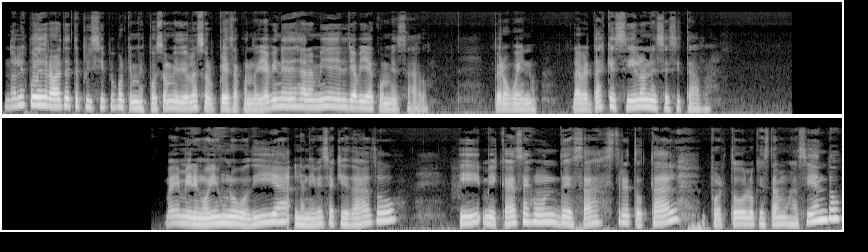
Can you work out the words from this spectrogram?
No les pude grabar desde el principio porque mi esposo me dio la sorpresa. Cuando ya vine a dejar a mí, él ya había comenzado. Pero bueno, la verdad es que sí lo necesitaba. Vaya, miren, hoy es un nuevo día, la nieve se ha quedado y mi casa es un desastre total por todo lo que estamos haciendo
